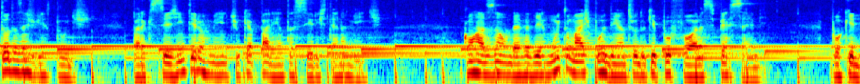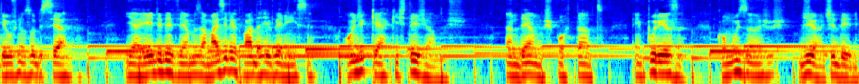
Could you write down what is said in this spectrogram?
todas as virtudes, para que seja interiormente o que aparenta ser externamente. Com razão, deve haver muito mais por dentro do que por fora se percebe, porque Deus nos observa e a Ele devemos a mais elevada reverência onde quer que estejamos. Andemos, portanto, em pureza, como os anjos diante dele.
